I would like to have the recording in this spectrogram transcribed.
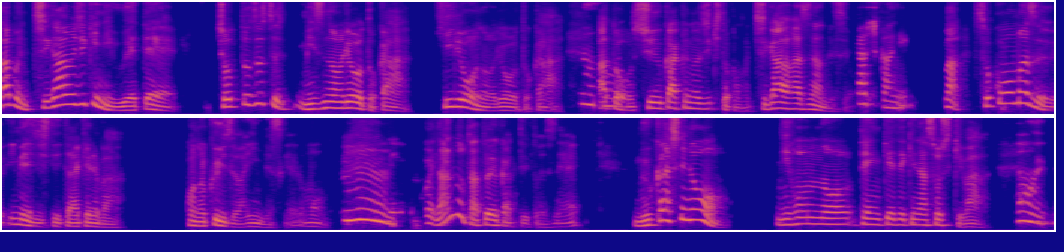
多分違う時期に植えて、ちょっとずつ水の量とか、肥料の量とか、うん、あと収穫の時期とかも違うはずなんですよ。確かに。まあ、そこをまずイメージしていただければ、このクイズはいいんですけれども、うん。これ何の例えかっていうとですね、昔の日本の典型的な組織は、はい。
